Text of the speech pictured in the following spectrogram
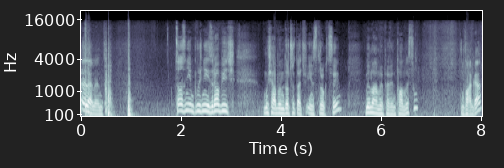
element. Co z nim później zrobić? Musiałbym doczytać w instrukcji. My mamy pewien pomysł. Uwaga.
